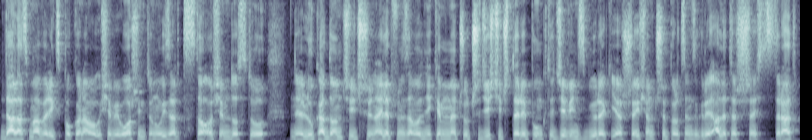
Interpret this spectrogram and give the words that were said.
Dallas Mavericks pokonało u siebie Washington Wizards 108 do 100. Luka Doncic najlepszym zawodnikiem meczu 34 punkty, 9 zbiórek i aż 63% z gry, ale też 6 strat.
